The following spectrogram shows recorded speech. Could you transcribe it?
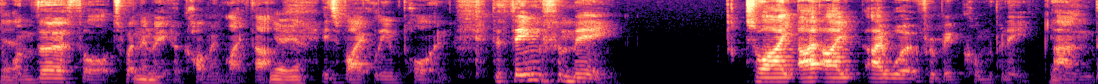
yeah. Mm. on their thoughts when they make a comment like that Yeah, yeah. is vitally important. The thing for me, so I, I, I, I work for a big company and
